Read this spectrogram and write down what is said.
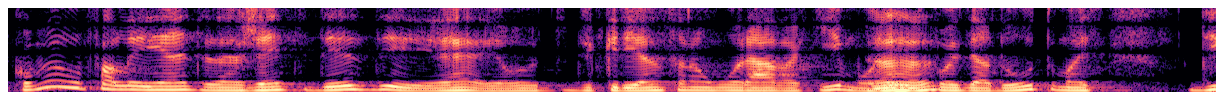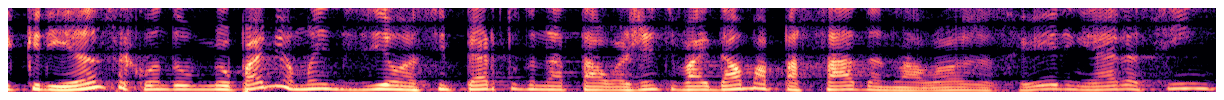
Como eu falei antes, a gente desde... É, eu de criança não morava aqui, morei uhum. depois de adulto, mas de criança, quando meu pai e minha mãe diziam assim, perto do Natal, a gente vai dar uma passada na loja Sering, era assim.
